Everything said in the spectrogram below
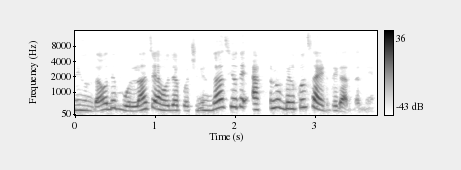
ਨਹੀਂ ਹੁੰਦਾ, ਉਹਦੇ ਬੋਲਾਂ 'ਚ ਇਹੋ ਜਿਹਾ ਕੁਝ ਨਹੀਂ ਹੁੰਦਾ, ਅਸੀਂ ਉਹਦੇ ਐਕਟ ਨੂੰ ਬਿਲਕੁਲ ਸਾਈਡ ਤੇ ਕਰ ਦਿੰਦੇ ਹਾਂ।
